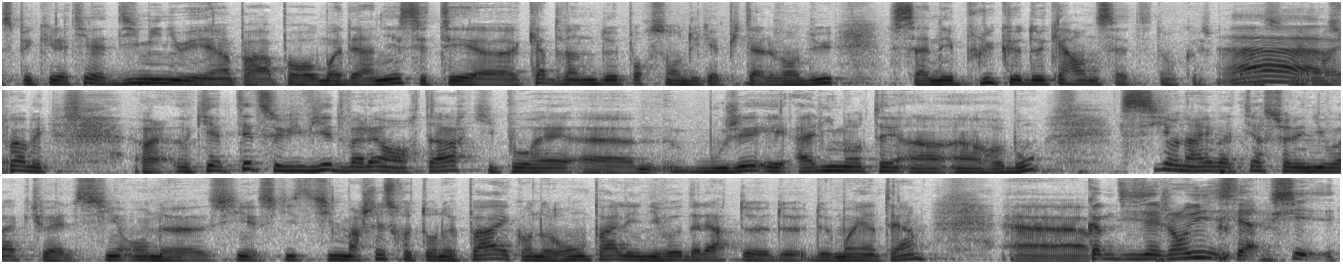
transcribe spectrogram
spéculative a diminué hein, par rapport au mois dernier. C'était 4,22% du capital vendu. Ça n'est plus que 2,47. Donc, ah, en soi, mais voilà. Donc il y a peut-être ce vivier de valeurs en retard qui pourrait bouger et alimenter un, un, rebond si on arrive à tenir sur les niveaux actuels. Si on ne si, le marché ne se retourne pas et qu'on ne rompt pas les niveaux d'alerte de, moyen terme. Euh, Comme disait Jean-Louis, si,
